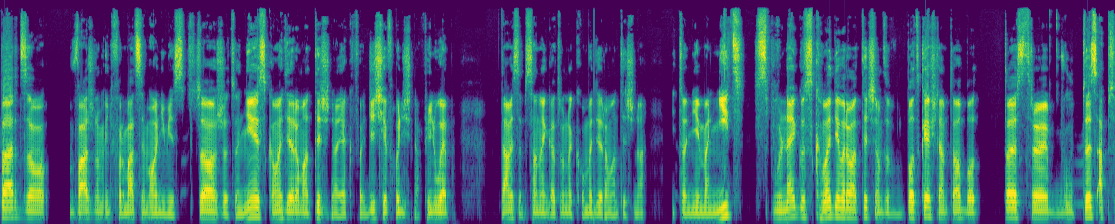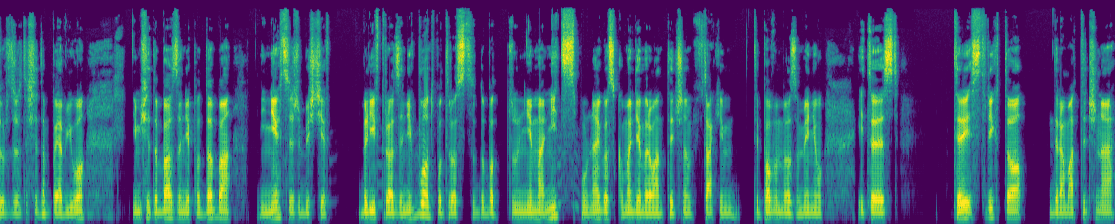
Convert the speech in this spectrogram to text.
bardzo ważną informacją o nim jest to, że to nie jest komedia romantyczna. Jak wchodzicie, wchodzić na Filmweb, tam jest napisane gatunek komedia romantyczna. I to nie ma nic wspólnego z komedią romantyczną. To podkreślam to, bo to jest trochę, to jest absurd, że to się tam pojawiło. I mi się to bardzo nie podoba. I nie chcę, żebyście byli wprowadzeni w błąd po prostu, no bo tu nie ma nic wspólnego z komedią romantyczną w takim typowym rozumieniu. I to jest tri- stricto dramatyczna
